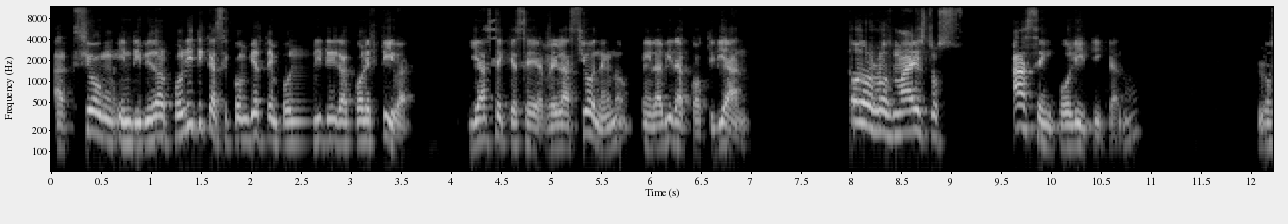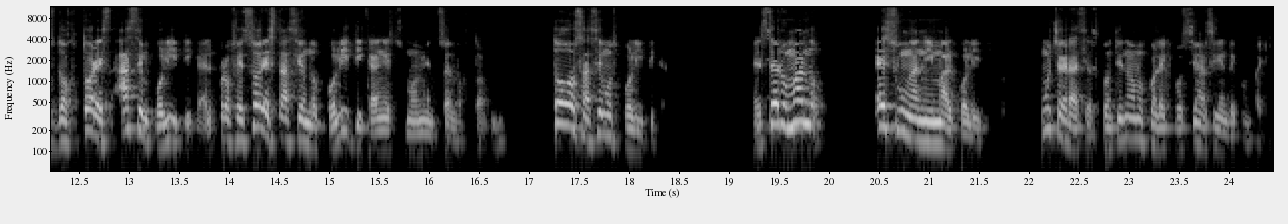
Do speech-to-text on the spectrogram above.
acción individual política se convierte en política colectiva y hace que se relacionen, ¿no? En la vida cotidiana. Todos los maestros hacen política, ¿no? Los doctores hacen política, el profesor está haciendo política en estos momentos, el doctor. Todos hacemos política. El ser humano es un animal político. Muchas gracias. Continuamos con la exposición al siguiente compañero.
